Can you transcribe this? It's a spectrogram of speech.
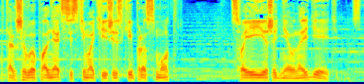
а также выполнять систематический просмотр своей ежедневной деятельности.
